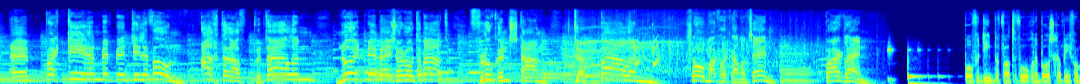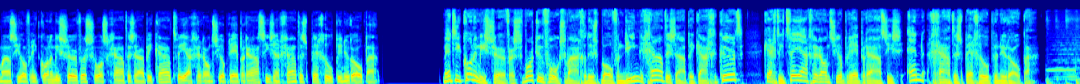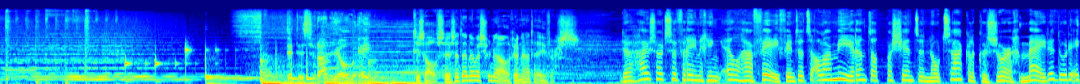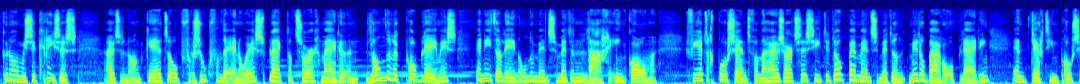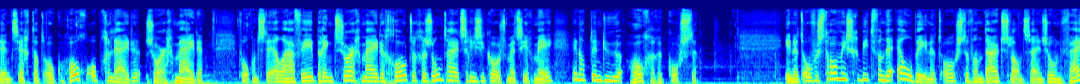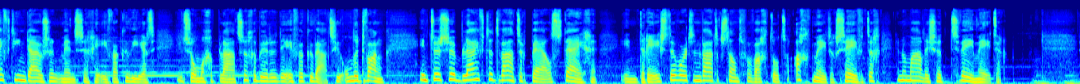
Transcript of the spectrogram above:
eh, parkeren met mijn telefoon. Achteraf betalen. Nooit meer bij zo'n automaat. Vloekend staan te balen. Zo makkelijk kan het zijn. Parklijn. Bovendien bevat de volgende boodschap informatie over economy servers... zoals gratis APK, 2 jaar garantie op reparaties en gratis pechhulp in Europa. Met Economy Servers wordt uw Volkswagen dus bovendien gratis APK gekeurd... krijgt u 2 jaar garantie op reparaties en gratis pechhulp in Europa. Dit is Radio 1. Het is half zes, het NOS Renate Evers. De huisartsenvereniging LHV vindt het alarmerend dat patiënten noodzakelijke zorg mijden door de economische crisis. Uit een enquête op verzoek van de NOS blijkt dat zorgmijden een landelijk probleem is en niet alleen onder mensen met een laag inkomen. 40% van de huisartsen ziet het ook bij mensen met een middelbare opleiding en 13% zegt dat ook hoogopgeleide zorgmijden. Volgens de LHV brengt zorgmijden grote gezondheidsrisico's met zich mee en op den duur hogere kosten. In het overstromingsgebied van de Elbe in het oosten van Duitsland zijn zo'n 15.000 mensen geëvacueerd. In sommige plaatsen gebeurde de evacuatie onder dwang. Intussen blijft het waterpeil stijgen. In Dresden wordt een waterstand verwacht tot 8,70 meter en normaal is het 2 meter.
